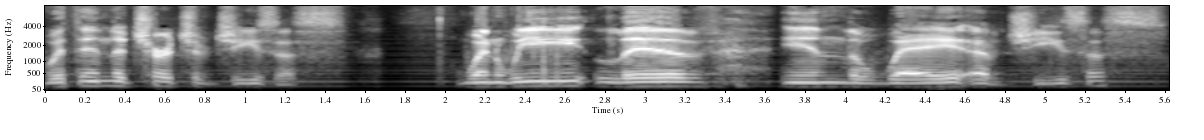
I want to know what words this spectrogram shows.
within the Church of Jesus when we live in the way of Jesus,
